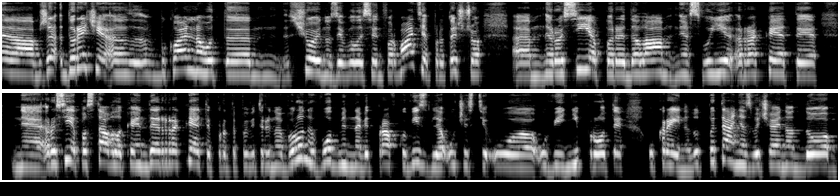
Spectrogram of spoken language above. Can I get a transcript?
е, вже до речі, е, буквально от е, щойно з'явилася інформація про те, що Росія передала свої ракети. Росія поставила КНДР ракети протиповітряної оборони в обмін на відправку військ для участі у, у війні проти України. Тут питання, звичайно, до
